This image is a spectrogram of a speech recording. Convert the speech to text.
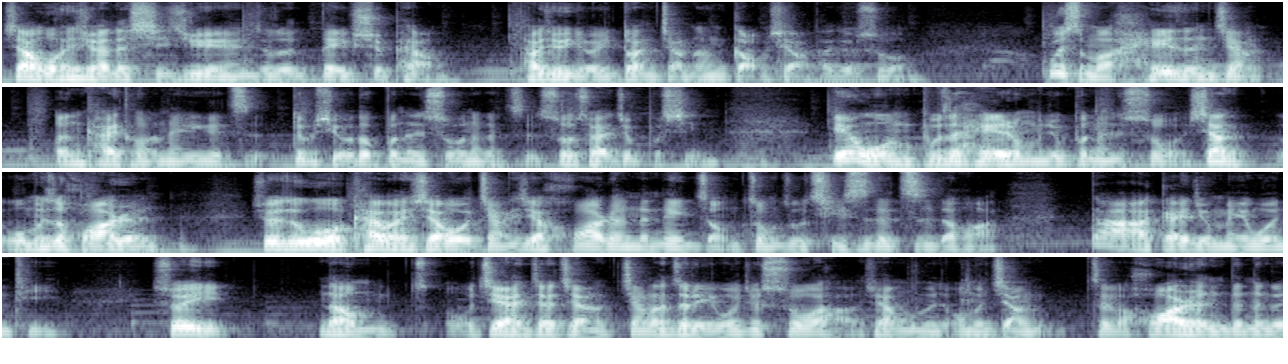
像我很喜欢的喜剧演员叫做 Dave Chappelle，他就有一段讲的很搞笑，他就说，为什么黑人讲 N 开头的那一个字，对不起，我都不能说那个字，说出来就不行，因为我们不是黑人，我们就不能说。像我们是华人，所以如果我开玩笑，我讲一些华人的那种种族歧视的字的话，大概就没问题。所以，那我们我既然就这样讲到这里，我就说，好像我们我们讲这个华人的那个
